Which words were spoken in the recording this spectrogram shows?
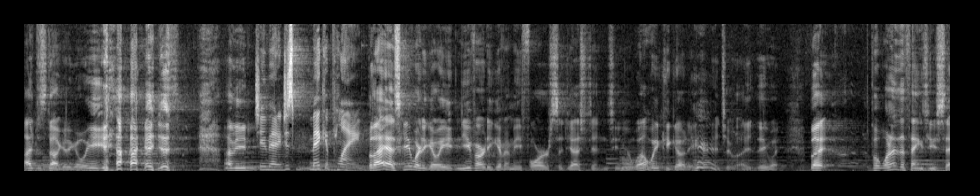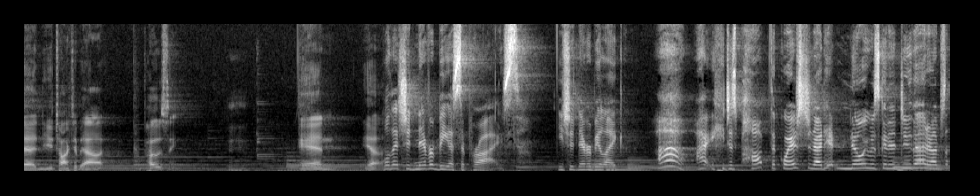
I'm just not going to go eat. I just, I mean, Too many. Just make it plain. but I ask you where to go eat, and you've already given me four suggestions. You know, well, we could go to here. to- Anyway, but but one of the things you said, you talked about proposing, mm-hmm. and yeah, Well, that should never be a surprise. You should never be like, ah, I, he just popped the question. I didn't know he was going to do that. And I'm. So,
